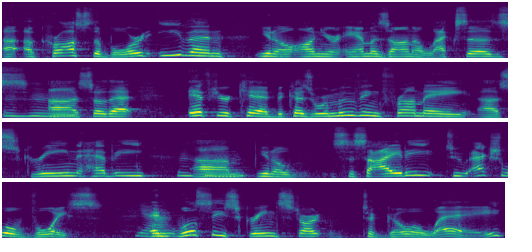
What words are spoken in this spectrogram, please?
uh, across the board, even you know on your Amazon Alexas, mm-hmm. uh, so that if your kid, because we're moving from a, a screen-heavy, mm-hmm. um, you know, society to actual voice. Yeah. And we'll see screens start to go away,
